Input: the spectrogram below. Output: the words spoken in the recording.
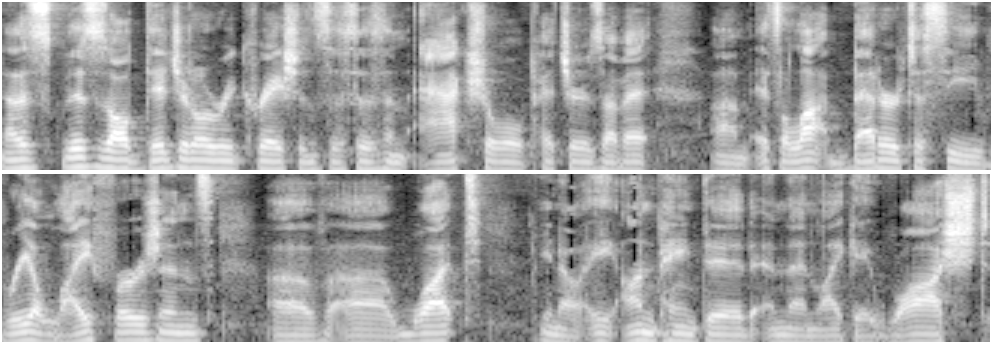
Now this this is all digital recreations. This isn't actual pictures of it. Um, it's a lot better to see real life versions of uh, what you know a unpainted and then like a washed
